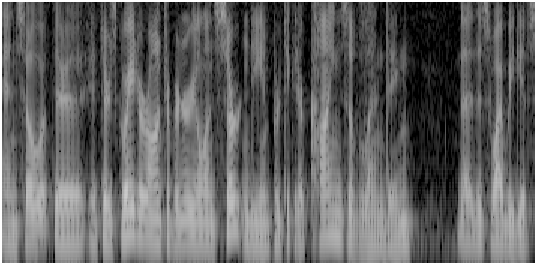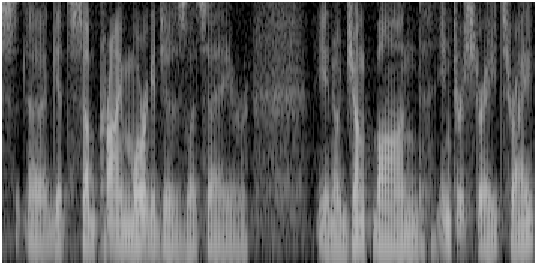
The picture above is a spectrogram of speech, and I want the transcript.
And so if, there, if there's greater entrepreneurial uncertainty in particular kinds of lending, that's why we give, uh, get subprime mortgages, let's say, or you know, junk bond interest rates, right?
